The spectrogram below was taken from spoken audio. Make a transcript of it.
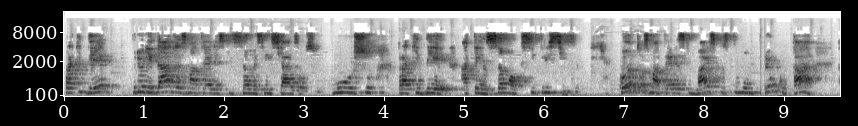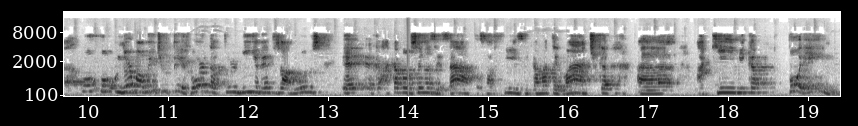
para que dê prioridade às matérias que são essenciais ao seu curso, para que dê atenção ao que se precisa. Quanto às matérias que mais costumam preocupar, uh, o, o, normalmente o terror da turminha né, dos alunos é, é, acabam sendo as exatas, a física, a matemática, a, a química. Porém,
